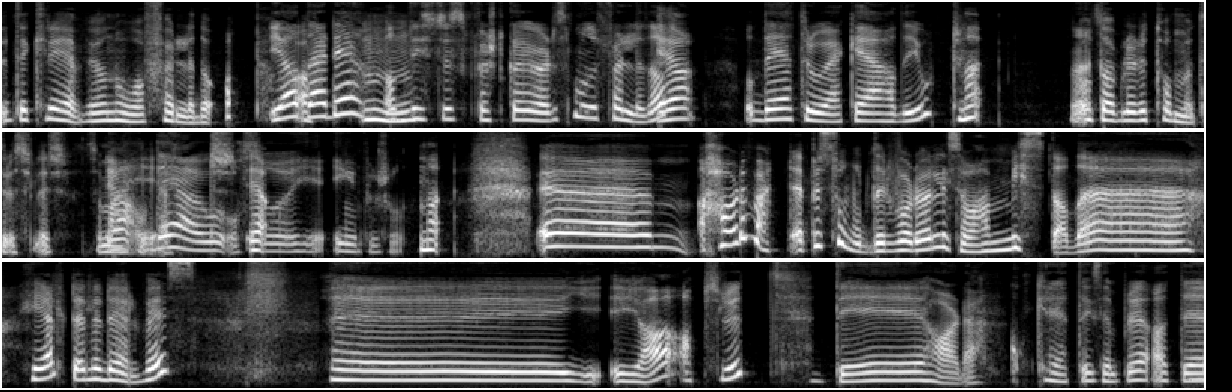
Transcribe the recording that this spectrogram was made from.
det krever jo noe å følge det opp. Ja, det er det. Mm. At hvis du først skal gjøre det, så må du følge det opp. Ja. Og det tror jeg ikke jeg hadde gjort. Nei. Og da blir det tomme trusler, som Ja, er helt det er jo også ja. ingen funksjon. Nei. Uh, har det vært episoder hvor du liksom har mista det helt, eller delvis? Uh, ja, absolutt. Det har det. Konkrete eksempler at det,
